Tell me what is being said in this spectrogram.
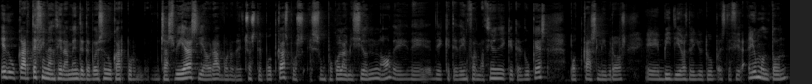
educarte financieramente, te puedes educar por muchas vías y ahora, bueno, de hecho este podcast pues es un poco la misión ¿no? de, que te dé información y que te eduques, podcast, libros, eh, vídeos de YouTube, es decir, hay un montón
